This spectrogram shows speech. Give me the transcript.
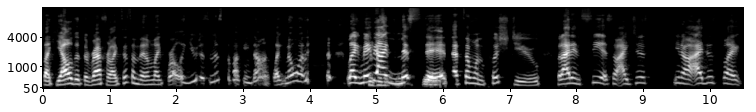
like yelled at the ref or like said something. I'm like, bro, like you just missed the fucking dunk. Like no one, like maybe I missed it that someone pushed you, but I didn't see it. So I just, you know, I just like,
